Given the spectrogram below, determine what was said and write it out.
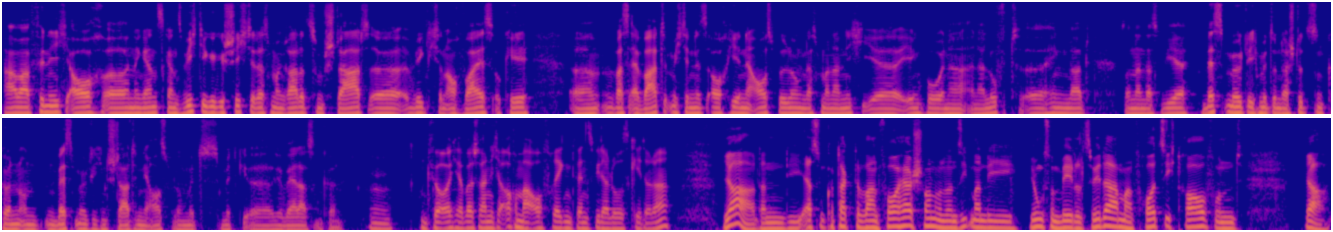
Aber finde ich auch äh, eine ganz, ganz wichtige Geschichte, dass man gerade zum Start äh, wirklich dann auch weiß, okay, äh, was erwartet mich denn jetzt auch hier in der Ausbildung, dass man dann nicht äh, irgendwo in der, in der Luft äh, hängen bleibt, sondern dass wir bestmöglich mit unterstützen können und einen bestmöglichen Start in die Ausbildung mit, mit äh, gewährleisten können. Hm. Und für euch ja wahrscheinlich auch immer aufregend, wenn es wieder losgeht, oder? Ja, dann die ersten Kontakte waren vorher schon und dann sieht man die Jungs und Mädels wieder, man freut sich drauf und ja,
